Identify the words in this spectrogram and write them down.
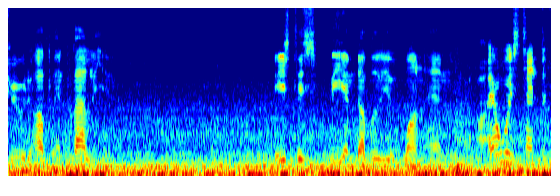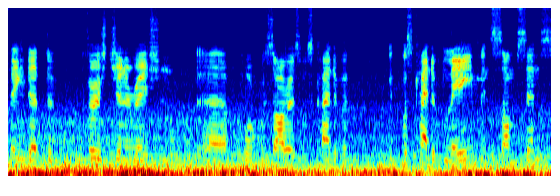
shoot up in value? Is this BMW 1M? I always tend to think that the first generation uh, Focus RS was kind of a it was kind of lame in some sense,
